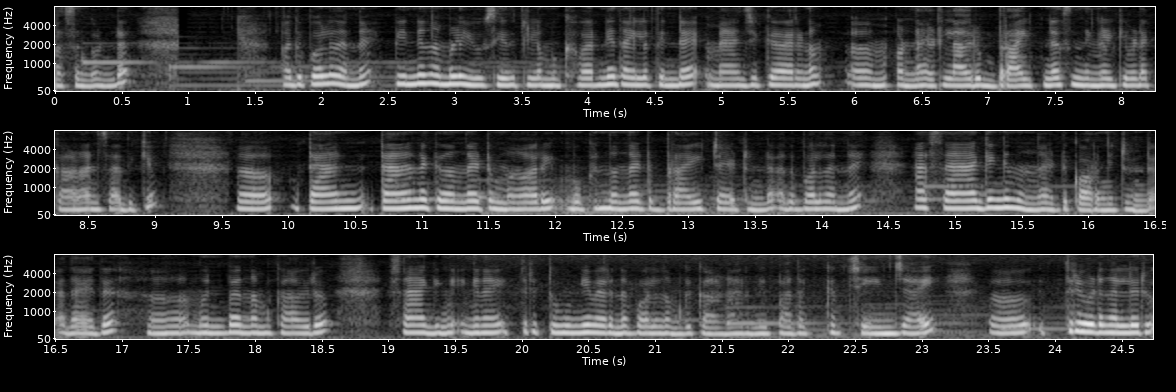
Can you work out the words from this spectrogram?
മാസം കൊണ്ട്. അതുപോലെ തന്നെ പിന്നെ നമ്മൾ യൂസ് ചെയ്തിട്ടുള്ള മുഖവർണ തൈലത്തിന്റെ മാജിക് കാരണം ഉണ്ടായിട്ടുള്ള ആ ഒരു ബ്രൈറ്റ്നെസ് നിങ്ങൾക്കിവിടെ കാണാൻ സാധിക്കും. ടാൻ ടാനൊക്കെ നന്നായിട്ട് മാറി മുഖം നന്നായിട്ട് ബ്രൈറ്റ് ആയിട്ടുണ്ട്. അതുപോലെ തന്നെ ആ സാഗിങ് നന്നായിട്ട് കുറഞ്ഞിട്ടുണ്ട്. അതായത് മുൻപ് നമുക്ക് ആ ഒരു സാഗിങ് ഇങ്ങനെ ഇത്തിരി തൂങ്ങി വരുന്ന പോലെ നമുക്ക് കാണാമായിരുന്നു. ഇപ്പോൾ അതൊക്കെ ചേഞ്ചായി ഇത്തിരി ഇവിടെ നല്ലൊരു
